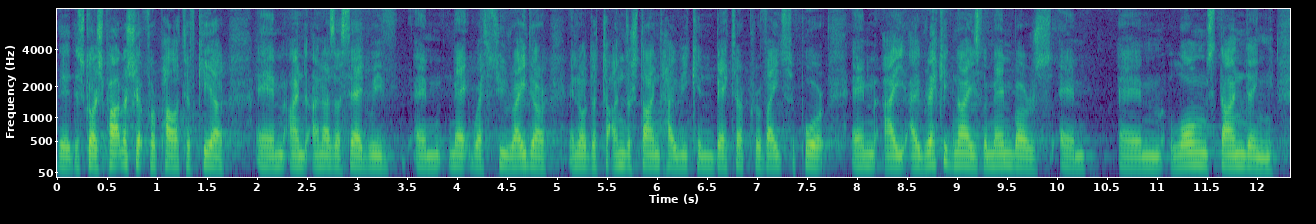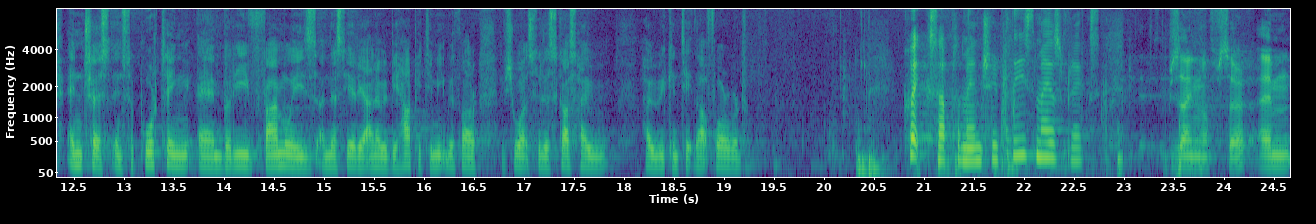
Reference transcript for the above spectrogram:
the, the Scottish Partnership for Palliative Care. Um, and, and as I said, we've um, met with Sue Ryder in order to understand how we can better provide support. Um, I, I recognise the members' um, um, long-standing interest in supporting um, bereaved families in this area, and I would be happy to meet with her if she wants to discuss how, how we can take that forward quick supplementary, please, Miles Briggs. Presiding officer, um,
